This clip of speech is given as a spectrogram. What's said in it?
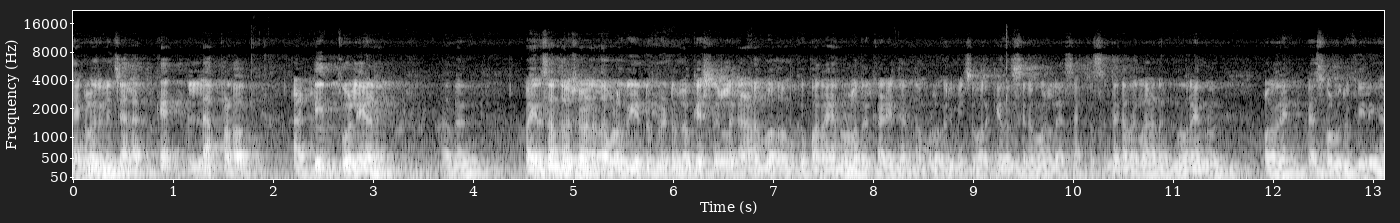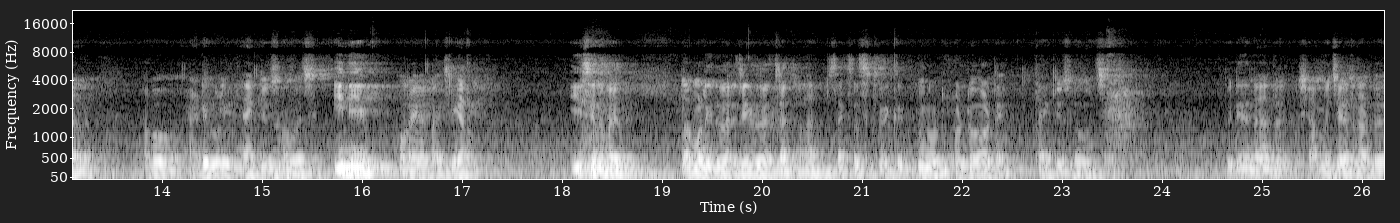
ഞങ്ങൾ ഒരുമിച്ചാലൊക്കെ എല്ലാ പടവും അടിപൊളിയാണ്. അത് ഭയങ്കര സന്തോഷമാണ്. നമ്മൾ വീണ്ടും വീണ്ടും ലൊക്കേഷനുകളിൽ കാണുമ്പോൾ നമുക്ക് പറയാനുള്ളത് കഴിഞ്ഞ നമ്മൾ ഒരുമിച്ച് വർക്ക് ചെയ്ത സിനിമകളുടെ സക്സസിന്റെ കഥകളാണ് എന്ന് പറയുന്നത്. വളരെ രസമുള്ളൊരു ഫീലിംഗ് ആണ്. അപ്പോൾ അടിപൊളി. താങ്ക് യു സോ മച്ച് ഇനിയും കുറേ എണ്ണം ചെയ്യണം. ഈ സിനിമയും നമ്മൾ ഇതുവരെ ചെയ്തു വെച്ച ആ സക്സസ് ട്രിക്ക് മുന്നോട്ട് കൊണ്ടുപോകട്ടെ. താങ്ക് യു സോ മച്ച് പിന്നെ ഇതിനകത്ത് ഷമ്മി ചേട്ടനുണ്ട്.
